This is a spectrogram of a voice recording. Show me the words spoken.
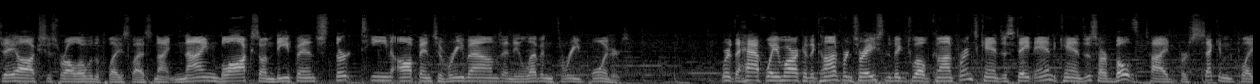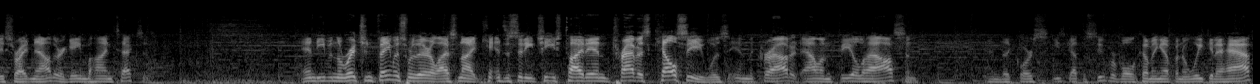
Jayhawks just were all over the place last night. Nine blocks on defense, 13 offensive rebounds, and 11 three pointers. We're at the halfway mark of the conference race in the Big 12 Conference. Kansas State and Kansas are both tied for second place right now. They're a game behind Texas. And even the rich and famous were there last night. Kansas City Chiefs tight end Travis Kelce was in the crowd at Allen Fieldhouse. And and of course, he's got the Super Bowl coming up in a week and a half.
